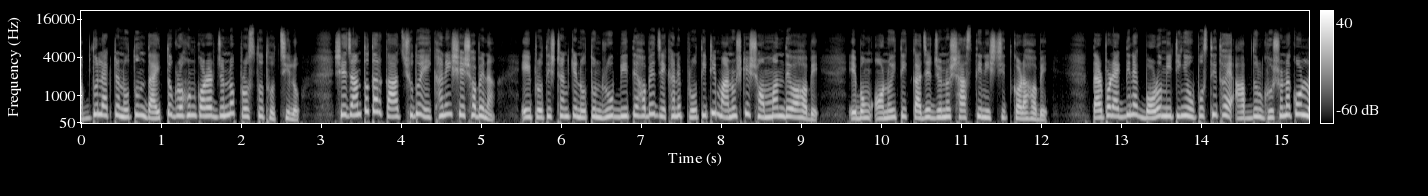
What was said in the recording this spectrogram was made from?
আব্দুল একটা নতুন দায়িত্ব গ্রহণ করার জন্য প্রস্তুত হচ্ছিল। সে জানত তার কাজ শুধু এখানেই শেষ হবে না। এই প্রতিষ্ঠানকে নতুন রূপ দিতে হবে যেখানে প্রতিটি মানুষকে সম্মান দেওয়া হবে এবং অনৈতিক কাজের জন্য শাস্তি নিশ্চিত করা হবে। তারপর একদিন এক বড় মিটিংয়ে উপস্থিত হয়ে আব্দুল ঘোষণা করল,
